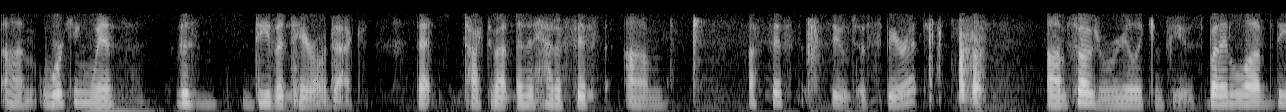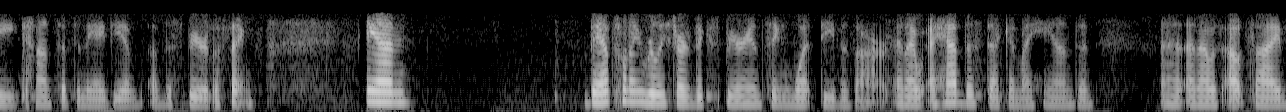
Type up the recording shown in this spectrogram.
um working with this Diva tarot deck that talked about and it had a fifth um a fifth suit of spirit. uh-huh. Um, so I was really confused, but I loved the concept and the idea of, of the spirit of things. And that's when I really started experiencing what divas are. And I, I had this deck in my hand, and, and and I was outside.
